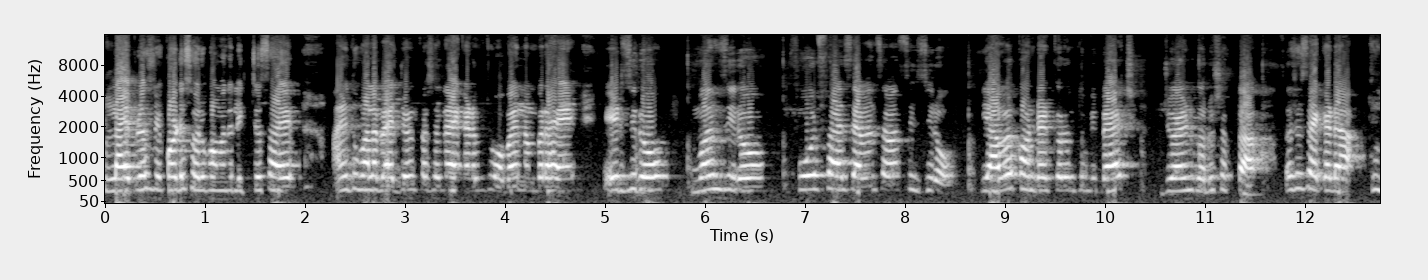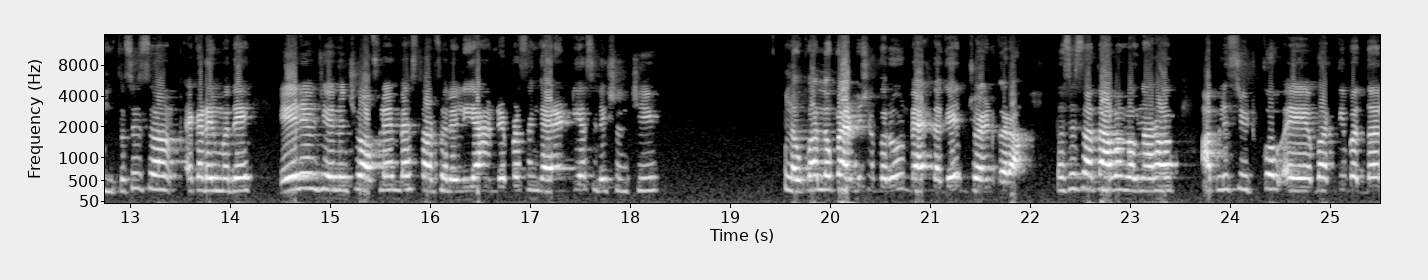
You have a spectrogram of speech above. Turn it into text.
लाईव्ह प्लस रेकॉर्डेड स्वरूपामध्ये लेक्चर्स आहेत. आणि तुम्हाला बॅच जॉईन आहे अकॅडमीचा मोबाईल नंबर आहे. Eight zero one zero four five seven seven six zero यावर कॉन्टॅक्ट करून तुम्ही बॅच जॉईन करू शकता. तसेच तसेच अकॅडमीमध्ये एन एम जी एन ची ऑफलाईन बॅच स्टार्ट झालेली आहे. हंड्रेड पर्सेंट गॅरंटी आहे सिलेक्शनची लवकरात लवकर ऍडमिशन करून बॅच लगेच जॉईन करा. तसेच आता आपण बघणार आहोत आपली सिटको भरतीबद्दल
